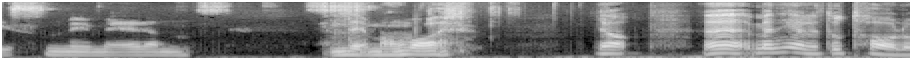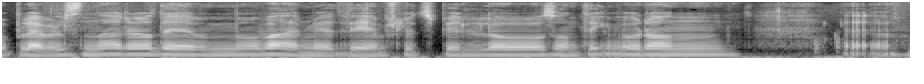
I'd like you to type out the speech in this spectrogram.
isen mye mer enn enn det man var. Ja, eh, men hele totalopplevelsen her, og det med å være med i et VM-sluttspill og sånne ting, hvordan eh,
